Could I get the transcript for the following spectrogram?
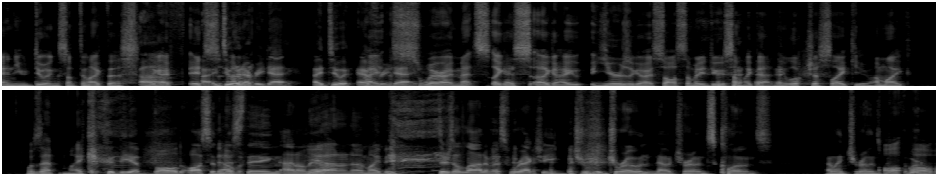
and you doing something like this? Uh, like I, it's, I do it don't- every day. I do it every I day. swear I met like I like I years ago I saw somebody do something like that and he looked just like you. I'm like, Was that Mike? Could be a bald awesomeness thing. I don't know. Yeah, I don't know. It might be. There's a lot of us. We're actually dr- drone. No, drones. Clones. I went drones. all all,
